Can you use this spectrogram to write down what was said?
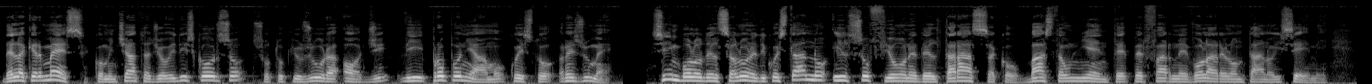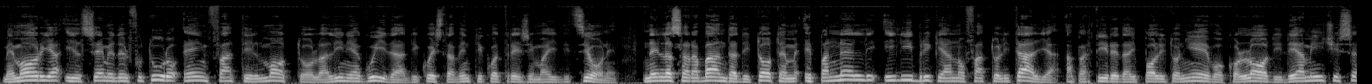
Della Kermesse, cominciata giovedì scorso, sotto chiusura oggi, vi proponiamo questo resumé. Simbolo del salone di quest'anno il soffione del Tarassaco, basta un niente per farne volare lontano i semi. Memoria, il seme del futuro è infatti il motto, la linea guida di questa ventiquattresima edizione. Nella sarabanda di Totem e Pannelli i libri che hanno fatto l'Italia, a partire da Ippolito Nievo, Collodi, De Amicis,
